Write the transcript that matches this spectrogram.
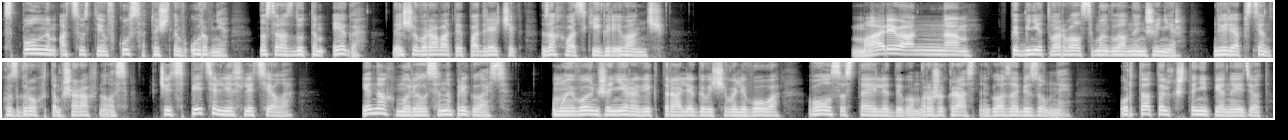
с полным отсутствием вкуса, точно в уровне, но с раздутым эго, да еще вороватый подрядчик Захватский Игорь Иванович. «Марья Ивановна!» В кабинет ворвался мой главный инженер. Дверь об стенку с грохотом шарахнулась. Чуть с петель не слетела. Я нахмурилась и напряглась. У моего инженера Виктора Олеговича Волевого волосы стояли дыбом, рожа красная, глаза безумные. У рта только что не пена идет.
